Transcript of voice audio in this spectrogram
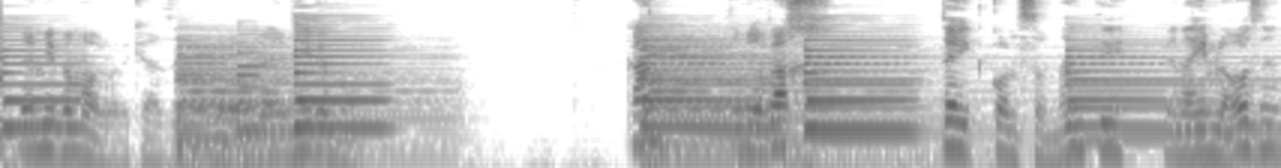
ומי במול במקרה הזה, דו, רה, מי במול. כאן זה מרווח די קונסוננטי ונעים לאוזן,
